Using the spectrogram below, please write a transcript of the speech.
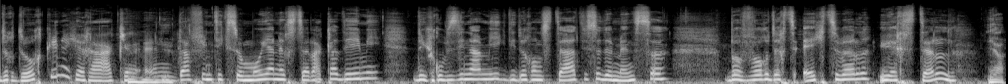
erdoor kunnen geraken. En dat vind ik zo mooi aan Herstel Academie. De groepsdynamiek die er ontstaat tussen de mensen bevordert echt wel je herstel. Ja,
